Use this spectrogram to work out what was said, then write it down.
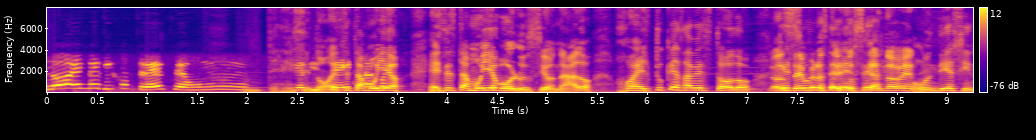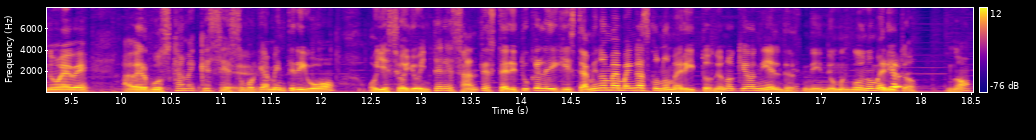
No, él me dijo 13, un, Un 13. 16, No, ese está muy, ese está muy evolucionado. Joel, tú que sabes todo. No ¿Qué es sé, un pero estoy buscando, a ver. Un 19. A ver, búscame qué es eso, Eh. porque ya me intrigó. Oye, se oyó interesante, Esther. ¿Y tú qué le dijiste? A mí no me vengas con numeritos. Yo no quiero ni, el de- ni ningún numerito. ¿No?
